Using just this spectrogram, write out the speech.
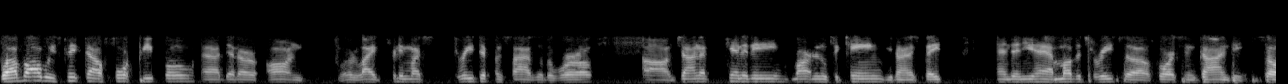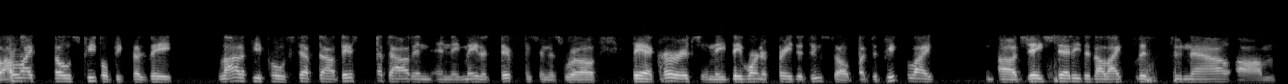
Well, I've always picked out four people uh, that are on, or like pretty much three different sides of the world. Uh, John F. Kennedy, Martin Luther King, United States, and then you have Mother Teresa, of course, and Gandhi. So I like those people because they, a lot of people stepped out. They stepped out and, and they made a difference in this world. They had courage and they, they weren't afraid to do so. But the people like uh, Jay Shetty that I like to listen to now, um,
